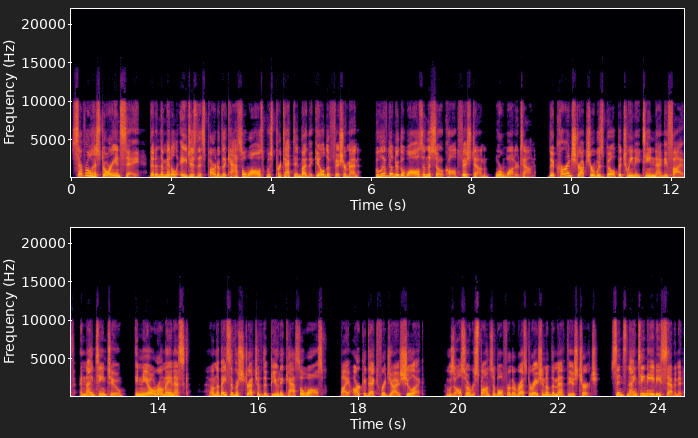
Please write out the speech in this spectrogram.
Several historians say that in the Middle Ages this part of the castle walls was protected by the Guild of Fishermen, who lived under the walls in the so-called Fishtown or Watertown. The current structure was built between 1895 and 1902 in Neo-Romanesque, on the base of a stretch of the Buda Castle walls by architect Frigyes Schulek, who was also responsible for the restoration of the Matthias Church. Since 1987, it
